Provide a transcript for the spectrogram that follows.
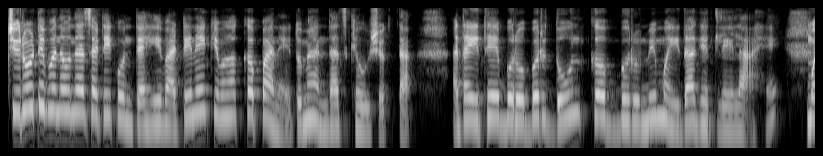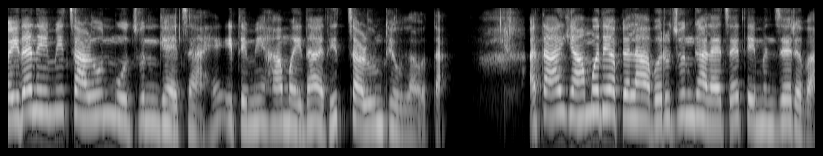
चिरोटे बनवण्यासाठी कोणत्याही वाटीने किंवा कपाने तुम्ही अंदाज घेऊ शकता. आता इथे बरोबर दोन कप भरून मी मैदा घेतलेला आहे. मैदा नेहमी चाळून मोजून घ्यायचा आहे. इथे मी हा मैदा आधीच चाळून ठेवला होता. आता यामध्ये आपल्याला आवर्जून घालायचं आहे ते म्हणजे रवा.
